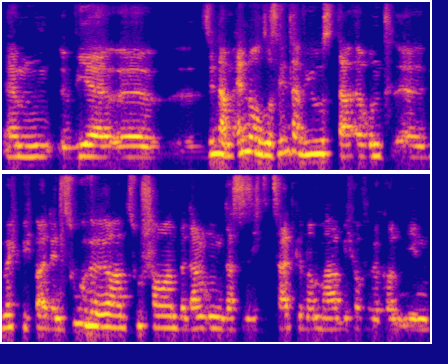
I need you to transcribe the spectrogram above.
Ähm, wir äh, sind am Ende unseres Interviews da, und äh, möchte mich bei den Zuhörern, Zuschauern bedanken, dass sie sich die Zeit genommen haben. Ich hoffe, wir konnten Ihnen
